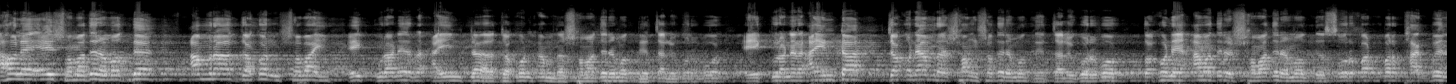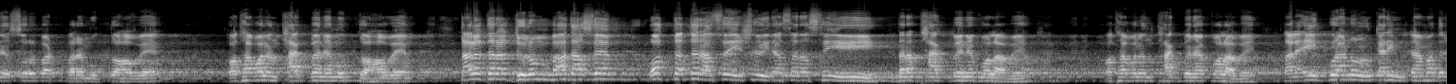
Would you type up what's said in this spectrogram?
তাহলে এই সমাজের মধ্যে আমরা যখন সবাই এই কোরআনের আইনটা যখন আমরা সমাজের মধ্যে চালু করব, এই কোরআনের আইনটা যখন আমরা সংসদের মধ্যে চালু করব তখন আমাদের সমাজের মধ্যে চোর বাটপার থাকবে না, চোর বাটপার মুক্ত হবে। কথা বলেন, থাকবে না, মুক্ত হবে। তাহলে তারা জুলুমবাদ আছে, অত্যাচার আছে স্বৈরাচার আছে, তারা থাকবে না, পলাবে। কথা বলেন, থাকবে না, পলাবে। তাহলে এই কোরআনুল কারিমটা আমাদের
